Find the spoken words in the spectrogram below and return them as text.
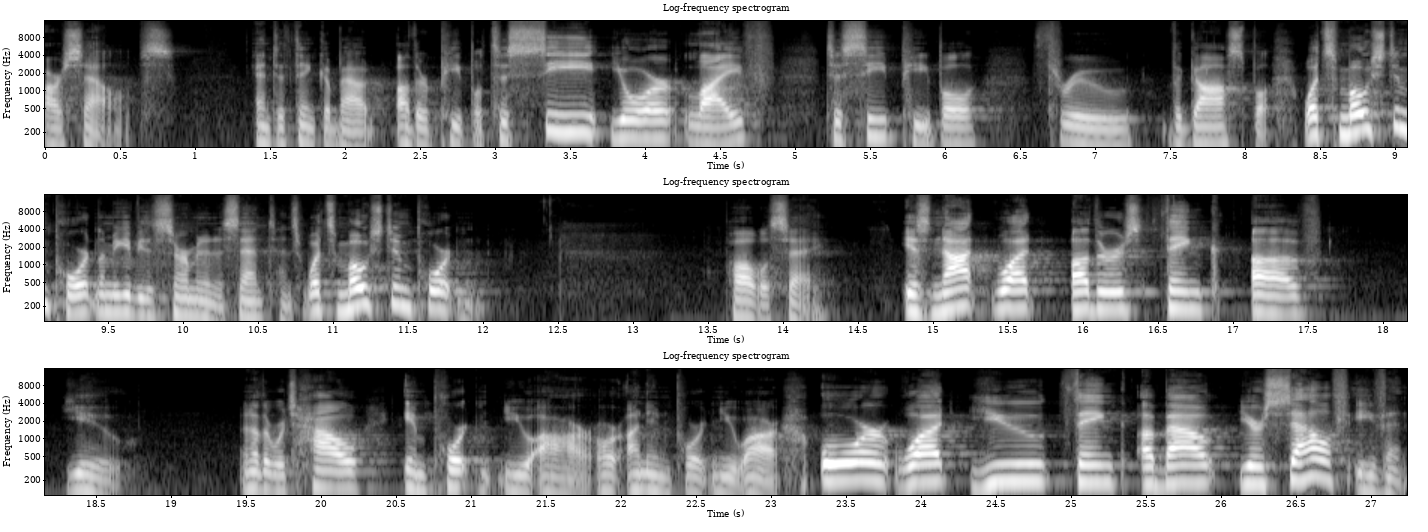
ourselves and to think about other people, to see your life, to see people through the gospel. What's most important, let me give you the sermon in a sentence. What's most important, Paul will say, is not what others think of you. In other words, how important you are or unimportant you are, or what you think about yourself, even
